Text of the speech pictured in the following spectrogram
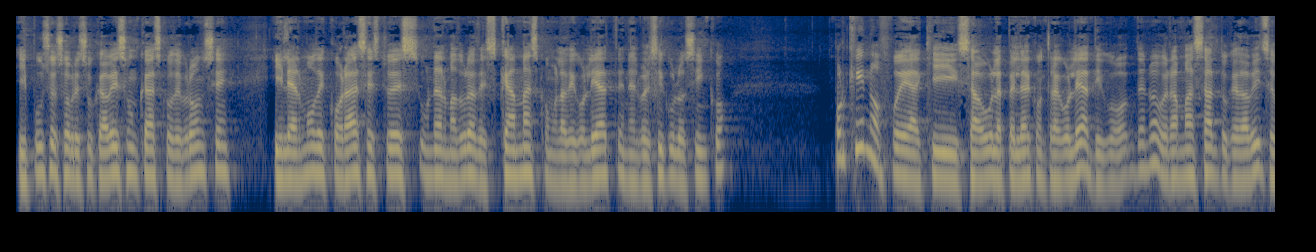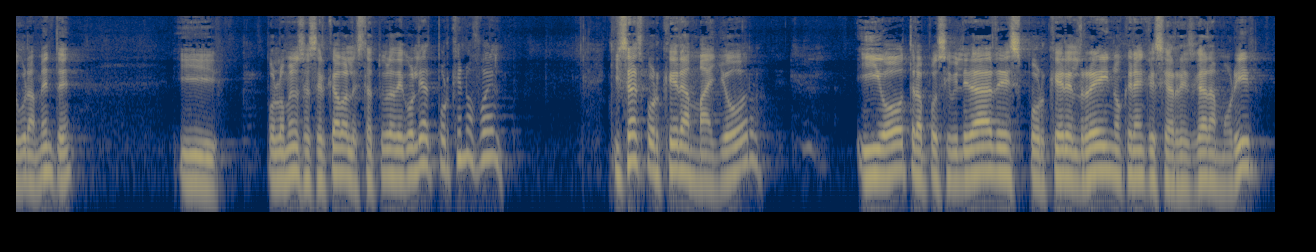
y puso sobre su cabeza un casco de bronce y le armó de coraz, esto es una armadura de escamas como la de Goliat en el versículo 5. ¿Por qué no fue aquí Saúl a pelear contra Goliat? Digo, de nuevo, era más alto que David seguramente y por lo menos se acercaba a la estatura de Goliat. ¿Por qué no fue él? Quizás porque era mayor, y otra posibilidad es porque era el rey, no querían que se arriesgara a morir.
